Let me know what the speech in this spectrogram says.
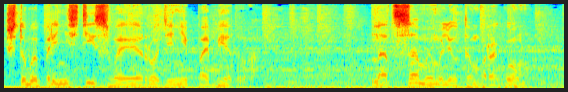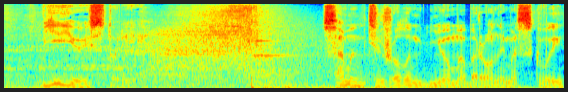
чтобы принести своей родине победу над самым лютым врагом в ее истории. Самым тяжелым днем обороны Москвы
